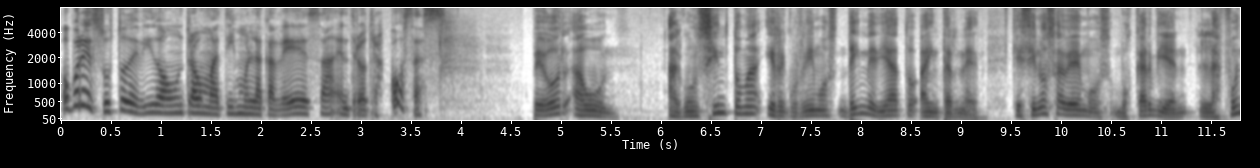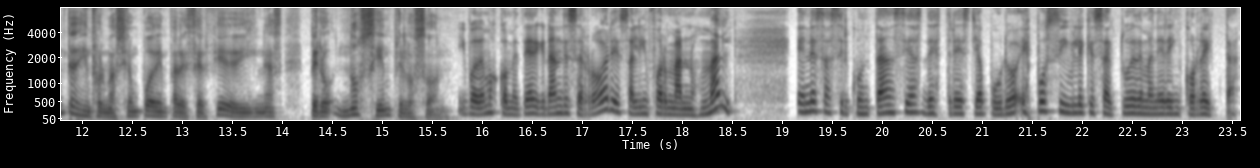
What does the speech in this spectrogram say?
o por el susto debido a un traumatismo en la cabeza, entre otras cosas. Peor aún, algún síntoma y recurrimos de inmediato a Internet que si no sabemos buscar bien, las fuentes de información pueden parecer fidedignas, pero no siempre lo son. Y podemos cometer grandes errores al informarnos mal. En esas circunstancias de estrés y apuro es posible que se actúe de manera incorrecta,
